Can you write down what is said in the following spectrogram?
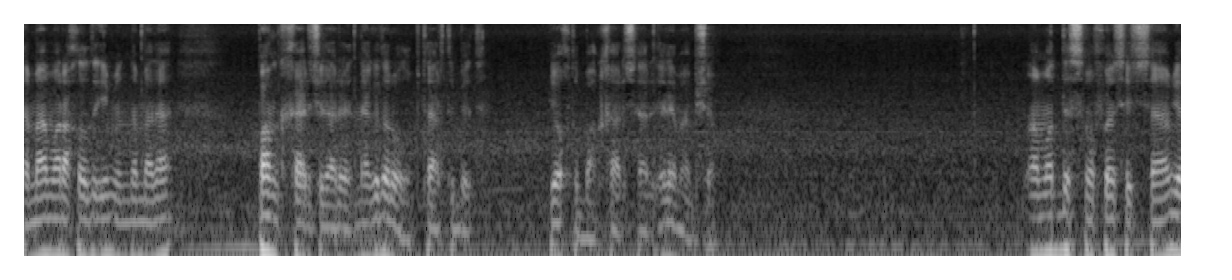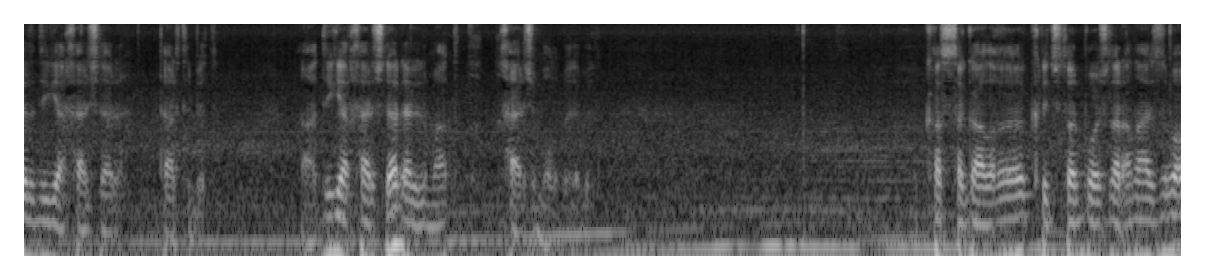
Sən mənə maraqlıdır, iminlə mənə bank xərcləri nə qədər olub tərtib et. Yoxdur bank xərcləri, eləməmişəm. Amma desmofon seçsəm ya da digər xərcləri tərtib et. Ha, digər xərclər 50 manat xərcim olub elə bil. Kassa qalığı, kreditor borclar analizi bu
